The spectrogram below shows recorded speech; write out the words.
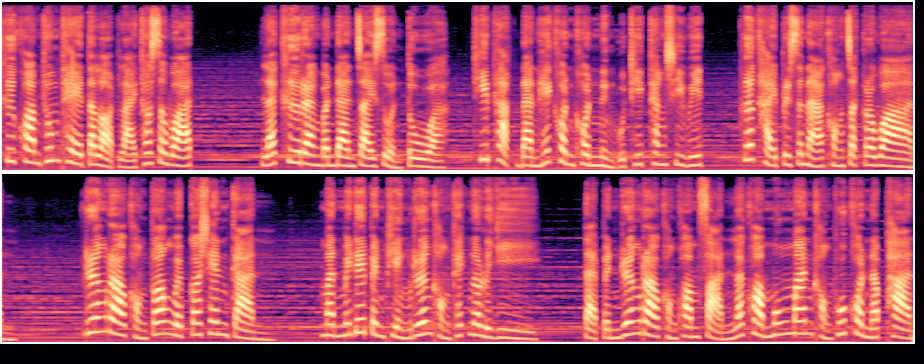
คือความทุ่มเทตลอดหลายทศวรรษ และคือแรงบันดาลใจส่วนตัว ที่ผลักดันให้คนคนหนึ่งอุทิศทั้งชีวิต เพื่อไขปริศนาของจักรวาล เรื่องราวของกล้องเว็บก็เช่นกัน มันไม่ได้เป็นเพียงเรื่องของเทคโนโลยี แต่เป็นเรื่องราวของความฝันและความมุ่งมั่นของผู้คนนับพัน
